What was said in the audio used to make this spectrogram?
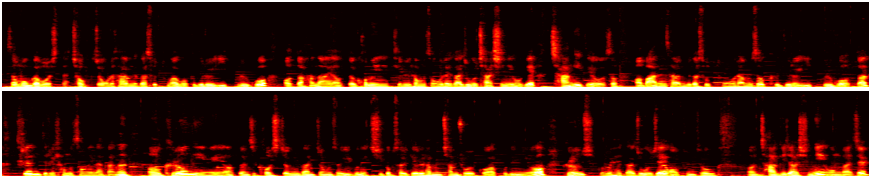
그래서 뭔가 무엇이다. 적극적으로 사람들과 소통하고 그들을 이끌고 어떤 하나의 어떤 커뮤니티를 형성을 해가지고 자신이 거기에 장이 되어서 어, 많은 사람들과 소통을 하면서 그들을 이끌고 어떤 트렌드를 형성해 나가는 어, 그런 의미의 어떤지 거시적인 관점에서 이분이 직업 설계를 하면 참 좋을 것 같거든요. 그런 식으로 해가지고 이제 어, 분석 어, 자기 자신이 뭔가 이제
